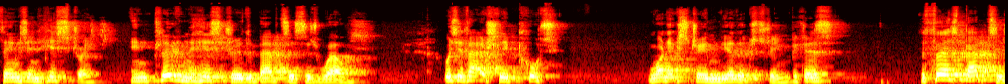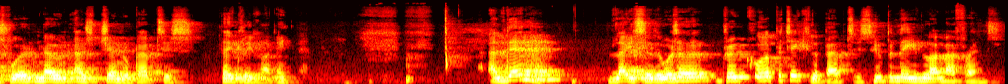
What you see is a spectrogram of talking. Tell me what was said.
things in history, including the history of the Baptists as well, which have actually put one extreme and the other extreme, because the first Baptists were known as General Baptists. They believed like me. And then later there was a group called the Particular Baptists who believed like my friends.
